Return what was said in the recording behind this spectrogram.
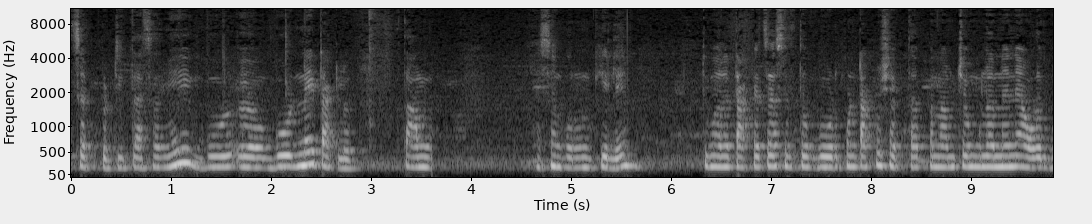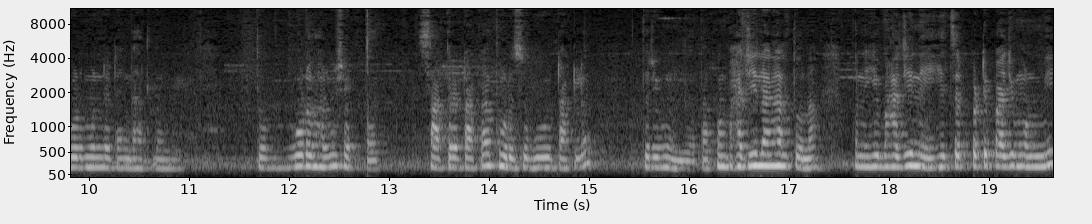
चटपटीत असं मी गोड गोड नाही टाकलं. तांब असं करून केले. तुम्हाला टाकायचं असेल तर गोड पण टाकू शकता पण आमच्या मुलांना नाही आवडत गोड म्हणून नाही घातलं. मी तो गोड घालू शकतात. साखर टाका थोडंसं गूळ टाकलं तरी होऊन जातं. आपण भाजीला घालतो ना पण हे भाजी नाही हे चटपटे पाहिजे म्हणून मी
